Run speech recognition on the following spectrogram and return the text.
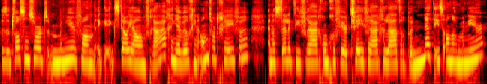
het was een soort manier van: ik, ik stel jou een vraag en jij wil geen antwoord geven. En dan stel ik die vraag ongeveer twee vragen later op een net iets andere manier.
